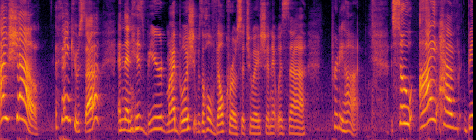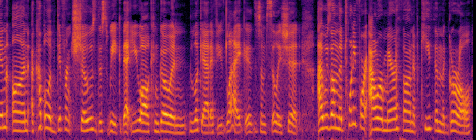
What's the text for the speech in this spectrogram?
I shall. Thank you, sir and then his beard, my bush. It was a whole Velcro situation. It was uh, pretty hot. So I have been on a couple of different shows this week that you all can go and look at if you'd like. It's some silly shit. I was on the 24-hour marathon of Keith and the Girl,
